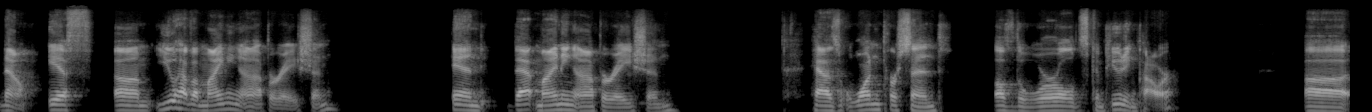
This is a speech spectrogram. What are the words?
Now, if um, you have a mining operation and that mining operation has 1% of the world's computing power uh,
